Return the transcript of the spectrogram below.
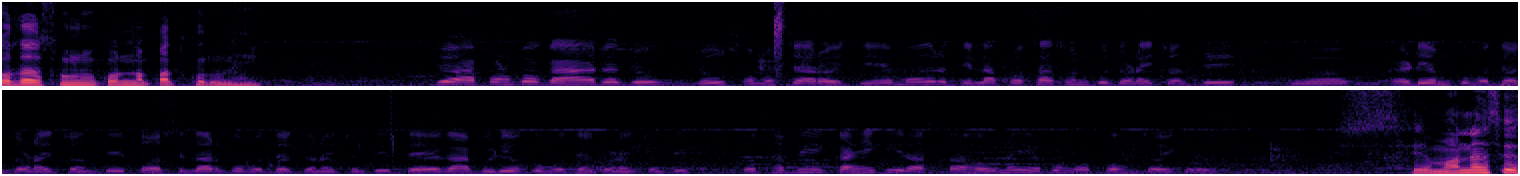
कथा शुणु कर्णपात करूना जो आप गाँव जो जो समस्या रही है जिला प्रशासन को जनई एडीएम को तहसिलदार को जनई देहगा को तथापि कहीं रास्ता होना अपहंच हो रही से मैंने से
